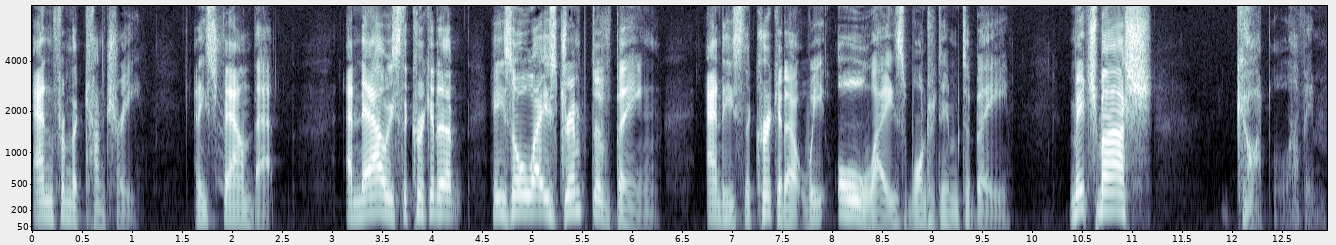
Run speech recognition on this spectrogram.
and from the country. And he's found that. And now he's the cricketer he's always dreamt of being. And he's the cricketer we always wanted him to be. Mitch Marsh, God love him.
